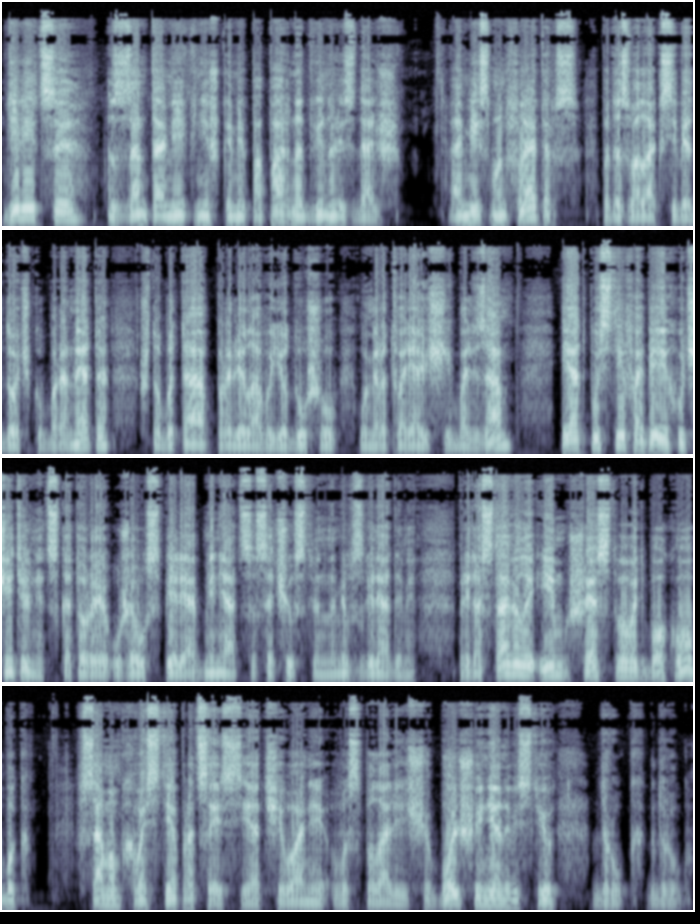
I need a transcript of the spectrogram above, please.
Девицы с зонтами и книжками попарно двинулись дальше, а мисс Монфлеттерс подозвала к себе дочку баронета, чтобы та пролила в ее душу умиротворяющий бальзам, и, отпустив обеих учительниц, которые уже успели обменяться сочувственными взглядами, предоставила им шествовать бок о бок в самом хвосте процессии, отчего они воспылали еще большей ненавистью друг к другу.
